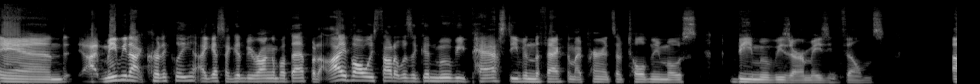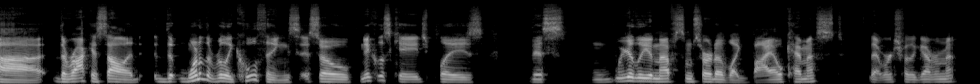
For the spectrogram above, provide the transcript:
and I, maybe not critically i guess i could be wrong about that but i've always thought it was a good movie past even the fact that my parents have told me most b movies are amazing films uh the rock is solid the, one of the really cool things so Nicolas cage plays this weirdly enough some sort of like biochemist that works for the government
